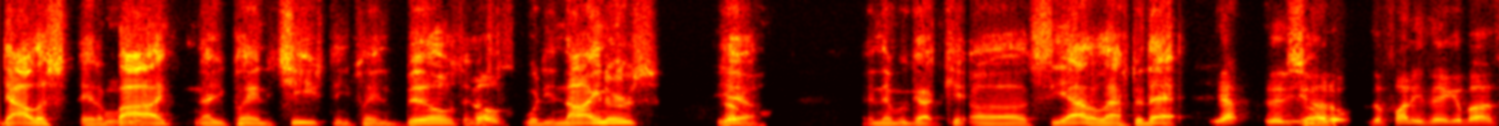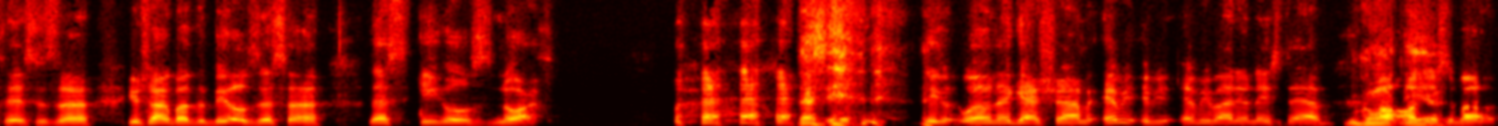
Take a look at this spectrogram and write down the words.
Dallas. They had a Mhm. bye. Now you're playing the Chiefs, then you're playing the Bills and Bills. the 49ers. Yep. Yeah. And then we got uh Seattle after that. Yep. You So- know the, the funny thing about this is uh you talk about the Bills. That's uh that's Eagles North. That's it. Well, they got Sherman. Every if you, everybody on their staff We're going, are, are yeah. just about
